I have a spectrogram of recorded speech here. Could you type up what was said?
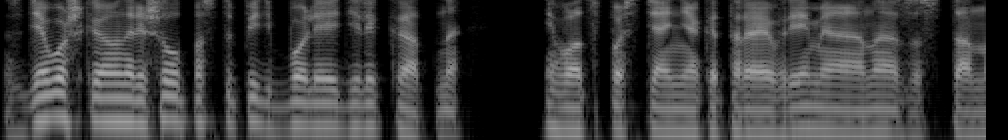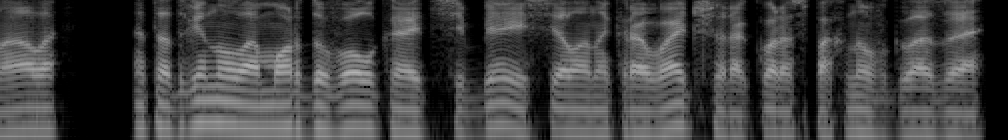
С девушкой он решил поступить более деликатно, и вот спустя некоторое время она застонала, отодвинула морду волка от себя и села на кровать, широко распахнув глаза.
